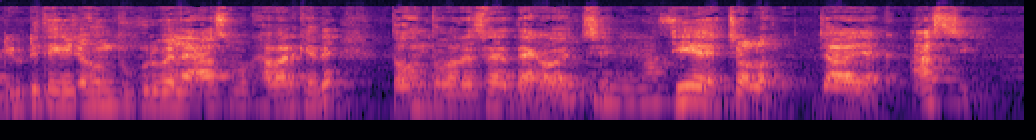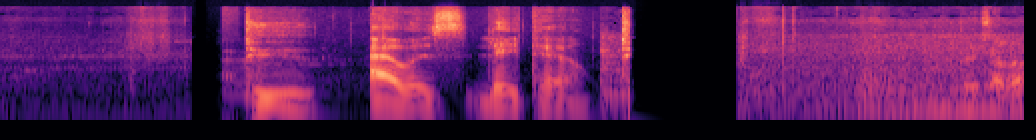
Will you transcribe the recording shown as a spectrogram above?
ডিউটি থেকে যখন দুপুরবেলা আসব খাবার খেতে তখন তোমাদের সাথে দেখা হচ্ছে। ঠিক আছে চলো যাওয়া যাক আসছি। Two তো চলো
